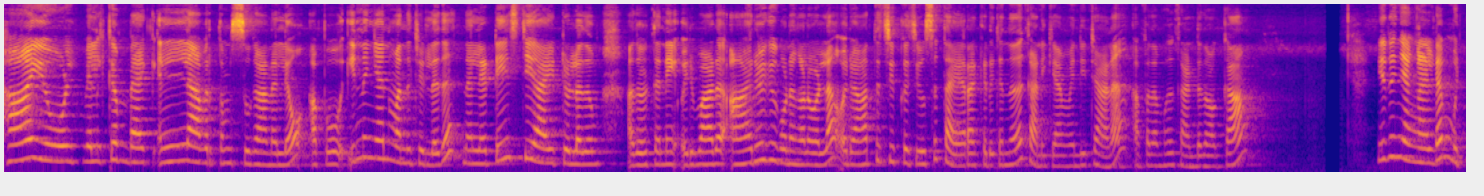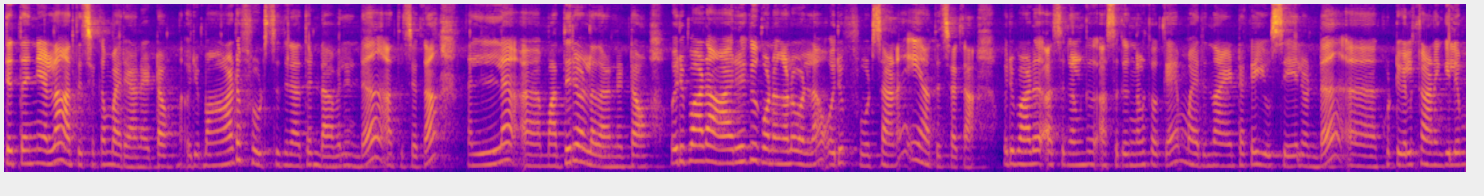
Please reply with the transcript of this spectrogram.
ഹായ് ഓൾ വെൽക്കം ബാക്ക്. എല്ലാവർക്കും സുഖാണല്ലോ? അപ്പോൾ ഇന്ന് ഞാൻ വന്നിട്ടുള്ളത് നല്ല ടേസ്റ്റി ആയിട്ടുള്ളതും അതുപോലെ തന്നെ ഒരുപാട് ആരോഗ്യ ഗുണങ്ങളുള്ള ഒരു ആത്തച്ചുക്ക ജ്യൂസ് തയ്യാറാക്കിയെടുക്കുന്നത് കാണിക്കാൻ വേണ്ടിയിട്ടാണ്. അപ്പോൾ നമുക്ക് കണ്ടു നോക്കാം. ഇത് ഞങ്ങളുടെ മുറ്റത്ത് തന്നെയുള്ള ആത്തച്ചക്ക മരമാണ് കേട്ടോ. ഒരുപാട് ഫ്രൂട്ട്സ് ഇതിനകത്ത് ഉണ്ടാവലുണ്ട്. അത്തച്ചക്ക നല്ല മധുരമുള്ളതാണ് കേട്ടോ. ഒരുപാട് ആരോഗ്യ ഗുണങ്ങളുമുള്ള ഒരു ഫ്രൂട്ട്സാണ് ഈ അത്തച്ചക്ക ഒരുപാട് അസുഖങ്ങൾക്ക് അസുഖങ്ങൾക്കൊക്കെ മരുന്നായിട്ടൊക്കെ യൂസ് ചെയ്യലുണ്ട്. കുട്ടികൾക്കാണെങ്കിലും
